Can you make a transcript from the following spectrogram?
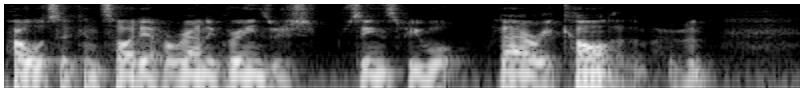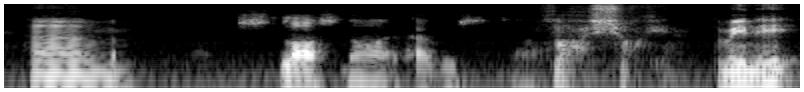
Poulter can tidy up around the greens, which seems to be what Lowry can't at the moment. Um, last night that was. Oh, shocking. I mean, he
